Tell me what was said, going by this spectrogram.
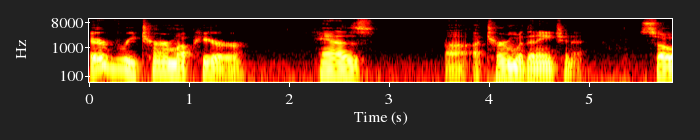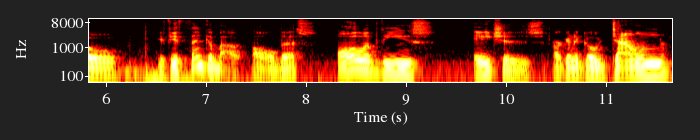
Every term up here has uh, a term with an h in it. So if you think about all this, all of these h's are going to go down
